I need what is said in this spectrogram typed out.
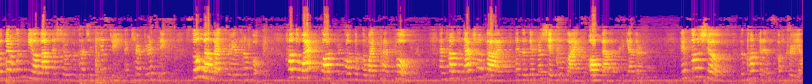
but there wouldn't be a lot that shows country's history and characteristics so well like Korea's hanbok. How the white cloth because of the white clad coat, and how the natural dye and the different shapes of lines all balance together. This all shows the confidence of Korea.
